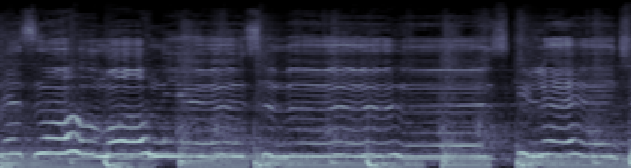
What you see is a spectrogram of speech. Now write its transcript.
Ne zaman yüzümüz gülecek?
